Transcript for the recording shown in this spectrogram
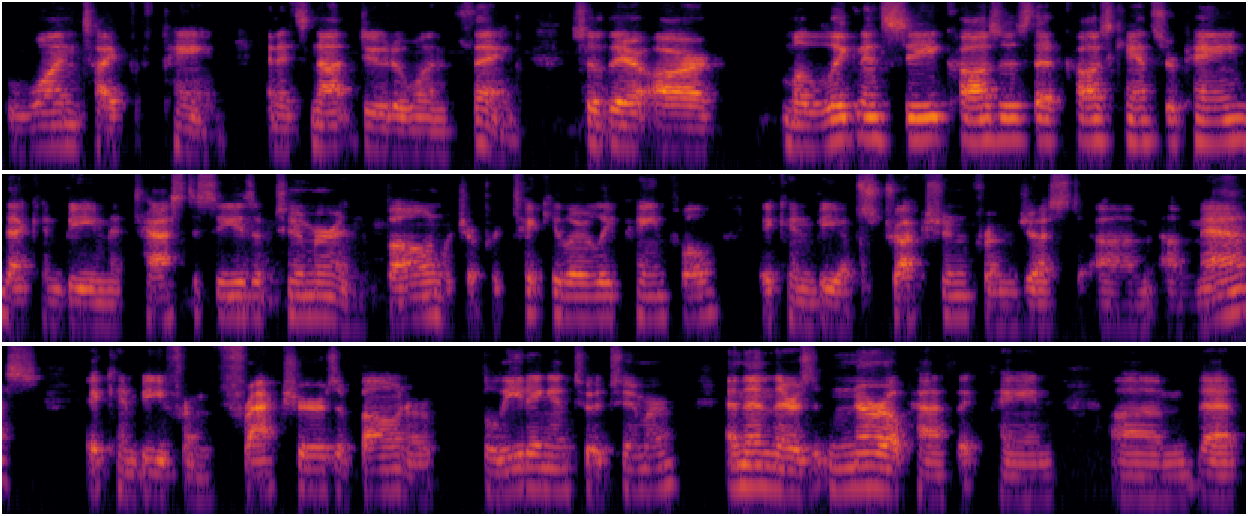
one type of pain and it's not due to one thing. So there are malignancy causes that cause cancer pain that can be metastases of tumor in bone, which are particularly painful. It can be obstruction from just um, a mass. It can be from fractures of bone or bleeding into a tumor. And then there's neuropathic pain um, that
